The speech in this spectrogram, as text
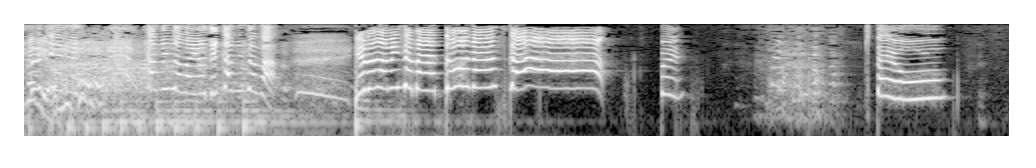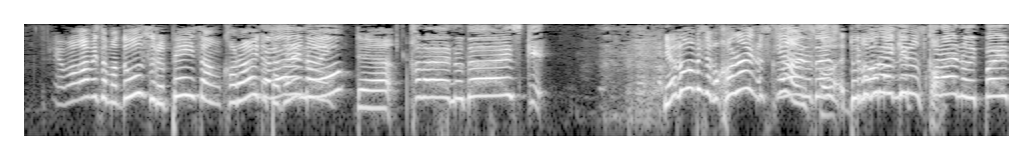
めるよ。神様呼んで、神様山神様、どうなんすか？来たよ山神様どうする？ペイさん辛いの食べれないって。辛いの大好き。山神様辛いの好きなんですか？どのぐらいいけるんですか？辛いのいっぱい食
